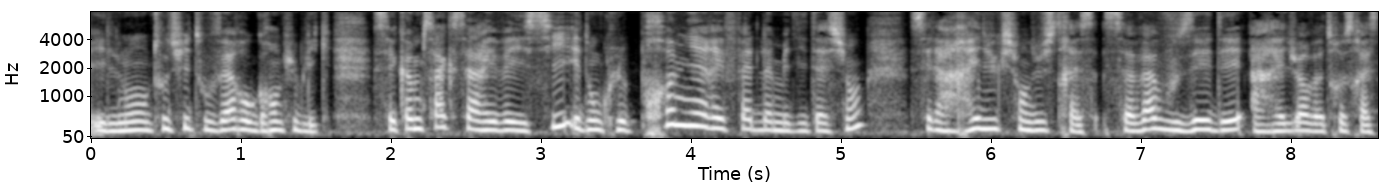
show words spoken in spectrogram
ils l'ont tout de suite ouvert au grand public. C'est comme ça que c'est arrivé ici et donc le premier effet de la méditation, c'est la réduction du stress. Ça va vous aider à réduire votre stress.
